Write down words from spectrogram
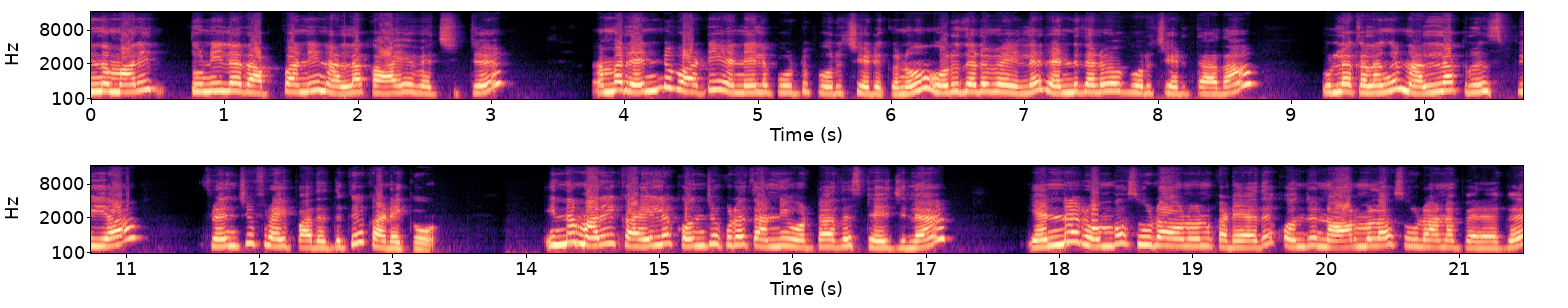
இந்த மாதிரி துணியில் ரப் பண்ணி நல்லா காய வச்சுட்டு நம்ம ரெண்டு வாட்டி எண்ணெயில் போட்டு பொறிச்சு எடுக்கணும். ஒரு தடவை இல்லை ரெண்டு தடவை பொரிச்சு எடுத்தாதான் உருளைக்கிழங்கு நல்லா கிறிஸ்பியாக ஃப்ரெஞ்சு ஃப்ரை பதத்துக்கு கிடைக்கும். இந்த மாதிரி கையில் கொஞ்சம் கூட தண்ணி ஒட்டாத ஸ்டேஜில் எண்ணெய் ரொம்ப சூடாகணும்னு கிடையாது. கொஞ்சம் நார்மலாக சூடான பிறகு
